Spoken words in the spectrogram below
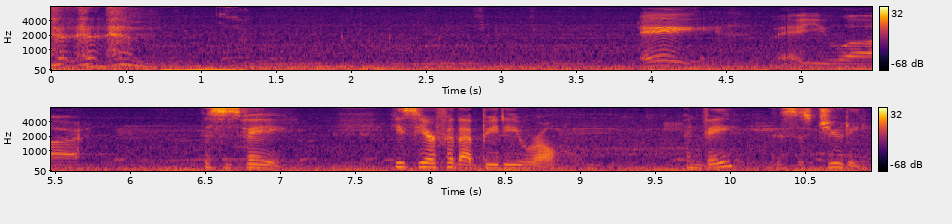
Hey, there you are. This is V. He's here for that BD role. And V, this is Judy.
